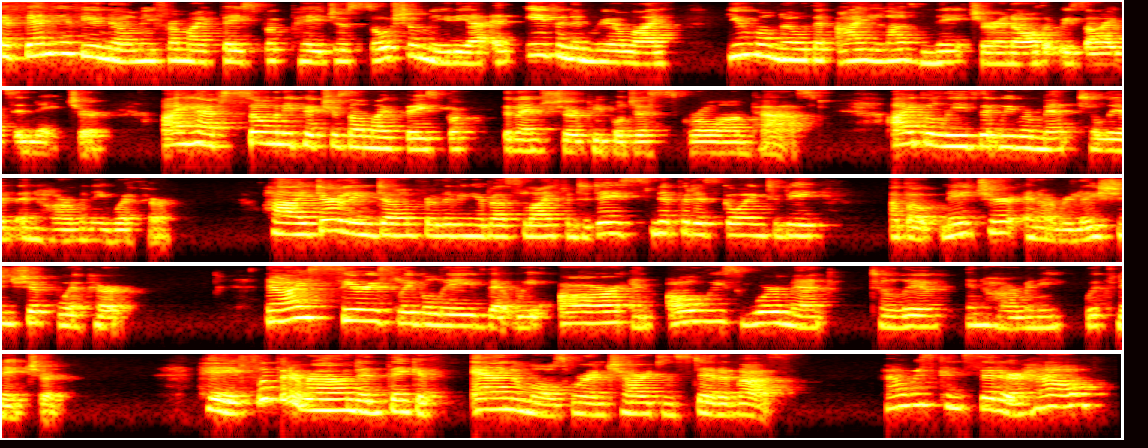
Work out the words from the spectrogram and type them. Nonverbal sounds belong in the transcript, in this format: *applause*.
If any of you know me from my Facebook pages, social media, and even in real life, you will know that I love nature and all that resides in nature. I have so many pictures on my Facebook that I'm sure people just scroll on past. I believe that we were meant to live in harmony with her. Hi, Darlene Dawn for Living Your Best Life, and today's snippet is going to be about nature and our relationship with her. Now, I seriously believe that we are and always were meant to live in harmony with nature. Hey, flip it around and think if animals were in charge instead of us. I always consider how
